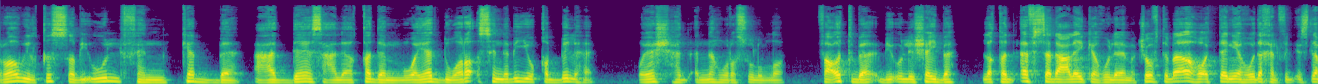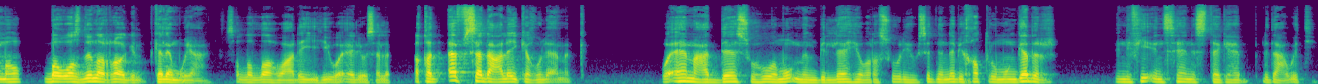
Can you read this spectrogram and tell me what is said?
راوي القصة بيقول فانكب عداس على قدم ويد ورأس النبي يقبلها ويشهد أنه رسول الله. فعتبة بيقول لشيبة لقد أفسد عليك غلامك. شفت بقى؟ هو التانية هو دخل في الإسلام أهو بوظ لنا الراجل كلامه يعني صلى الله عليه وآله وسلم. لقد أفسد عليك غلامك. وقام عداس وهو مؤمن بالله ورسوله وسيدنا النبي خاطره منجبر إن في إنسان استجاب لدعوتي.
